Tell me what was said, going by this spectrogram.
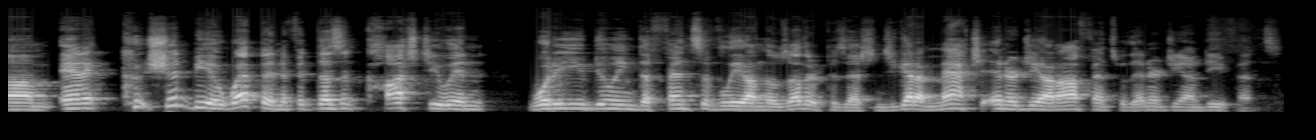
Um, and it could, should be a weapon if it doesn't cost you in what are you doing defensively on those other possessions. You got to match energy on offense with energy on defense.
